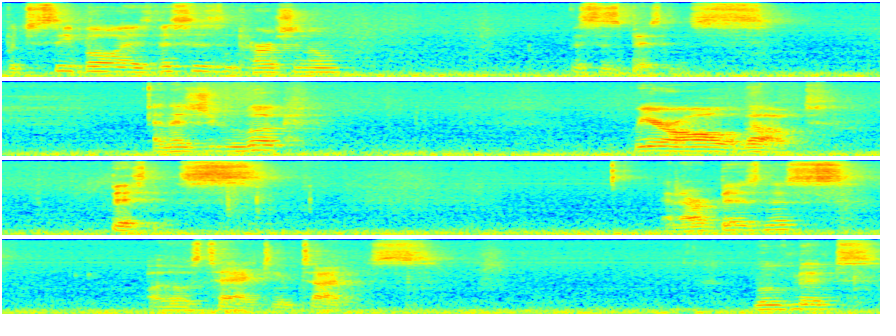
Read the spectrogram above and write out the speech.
But you see, boys, this isn't personal. This is business. And as you can look, we are all about business. And our business are those tag team titles. Movement,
